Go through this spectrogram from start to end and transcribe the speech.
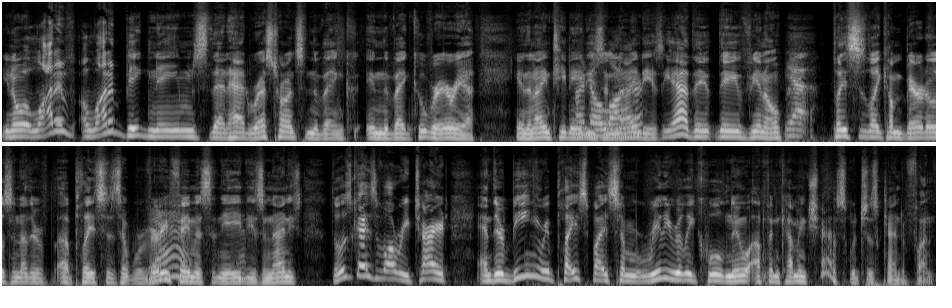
You know, a lot of a lot of big names that had restaurants in the Vanc- in the Vancouver area in the 1980s no and longer? 90s. Yeah, they they've you know Yeah. places like Umberto's and other uh, places that were very Yeah. famous in the 80s and 90s. Those guys have all retired, and they're being replaced by some really really cool new up and coming chefs, which is kind of fun.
